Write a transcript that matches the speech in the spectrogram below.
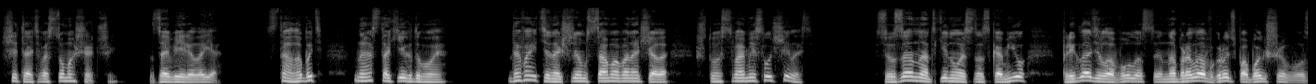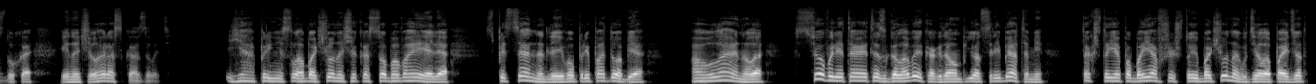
считать вас сумасшедшей заверила я. Стало быть, нас таких двое. Давайте начнем с самого начала. Что с вами случилось? Сюзанна откинулась на скамью, пригладила волосы, набрала в грудь побольше воздуха и начала рассказывать. «Я принесла бочоночек особого Эля, специально для его преподобия, а у Лайонела все вылетает из головы, когда он пьет с ребятами, так что я, побоявшись, что и бочонок в дело пойдет,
